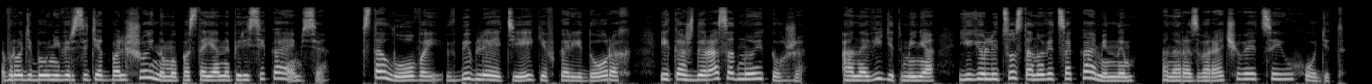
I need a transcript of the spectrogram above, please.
Вроде бы университет большой, но мы постоянно пересекаемся. В столовой, в библиотеке, в коридорах, и каждый раз одно и то же. Она видит меня, ее лицо становится каменным, она разворачивается и уходит.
